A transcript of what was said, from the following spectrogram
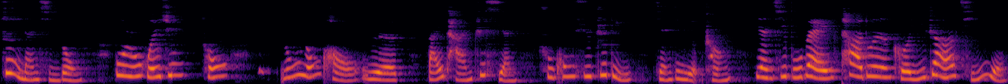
最难行动。不如回军，从卢龙口越白潭之险，出空虚之地，前进柳城。”掩其不备，踏顿可一战而擒也。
